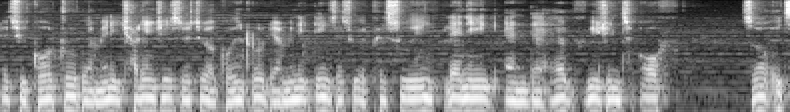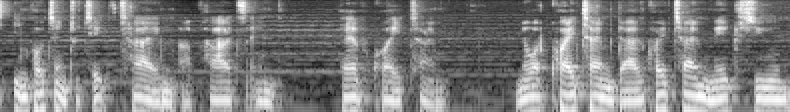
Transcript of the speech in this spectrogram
that we go through. There are many challenges that we are going through. There are many things that we are pursuing planning and uh, have visions of. So it's important to take time apart and have quiet time. You know what quiet time does? Quiet time makes you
